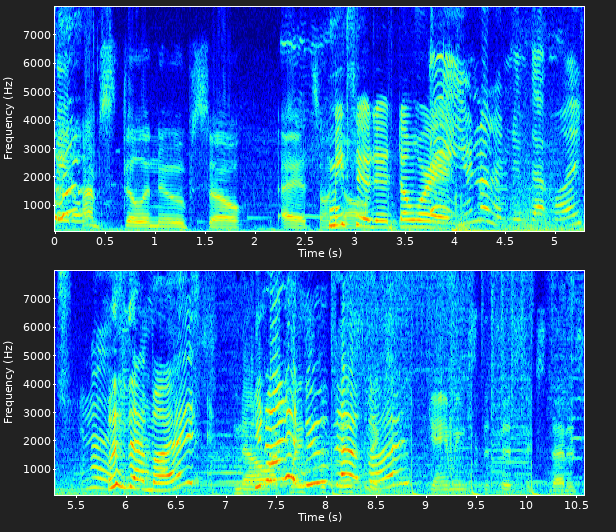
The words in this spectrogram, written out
I'm still a noob, so hey, it's on Me too, dude. Don't worry. Hey, you're not a noob that much. You're not. A that much? No, You're not I a play noob that much. Gaming statistics, that is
